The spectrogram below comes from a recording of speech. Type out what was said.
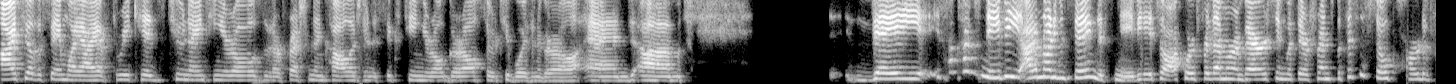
I feel the same way. I have three kids, two 19 year olds that are freshmen in college and a 16 year old girl. So two boys and a girl. And um, they sometimes maybe i'm not even saying this maybe it's awkward for them or embarrassing with their friends but this is so part of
